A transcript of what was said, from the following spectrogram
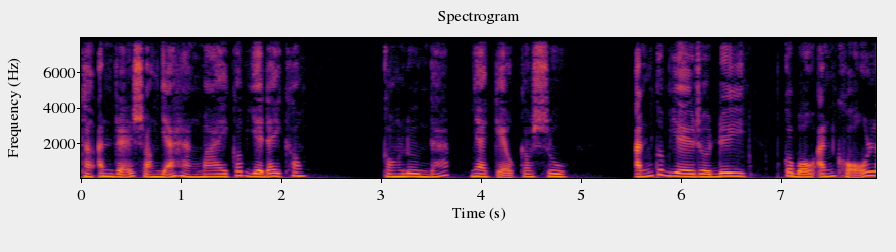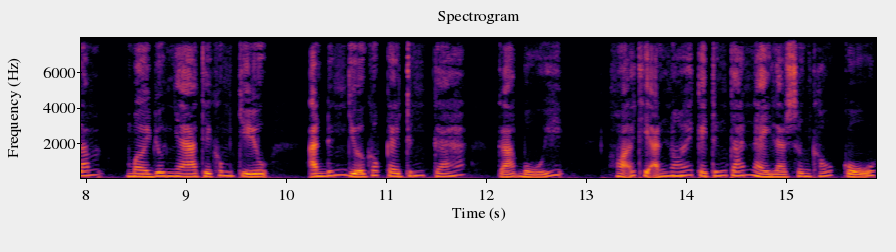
thằng anh rể soạn giả hàng mai có về đây không? Con Lương đáp, nhà kẹo cao su. Ảnh có về rồi đi, có bộ ảnh khổ lắm, mời vô nhà thì không chịu. ảnh đứng giữa gốc cây trứng cá, cả buổi. Hỏi thì ảnh nói cây trứng cá này là sân khấu cũ,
